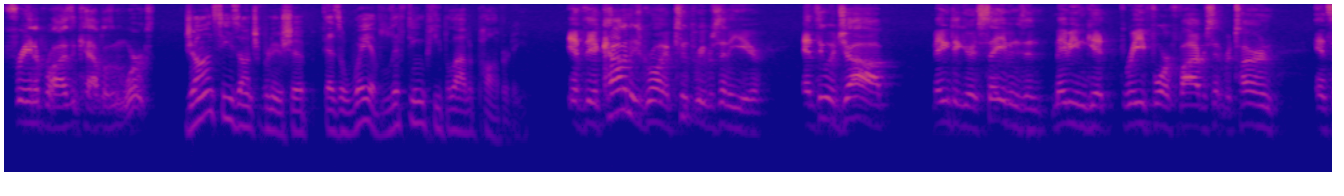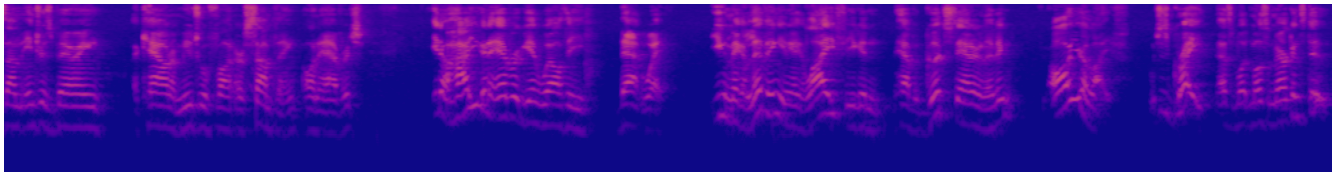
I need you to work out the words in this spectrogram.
free enterprise and capitalism works. John sees entrepreneurship as a way of lifting people out of poverty. If the economy is growing at 2 3% a year, and through a job, maybe you take your savings and maybe you can get 3 4 5% return in some interest bearing account or mutual fund or something on average, you know, how are you going to ever get wealthy that way? You can make a living, you can make a life, you can have a good standard of living all your life, which is great. That's what most Americans do.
